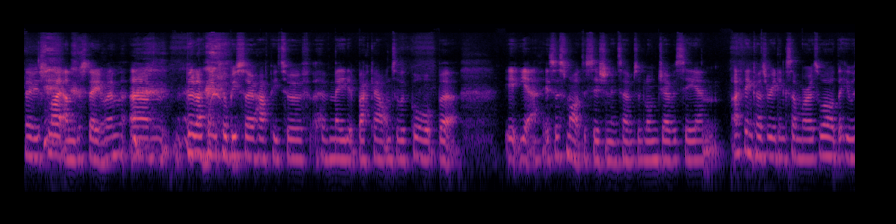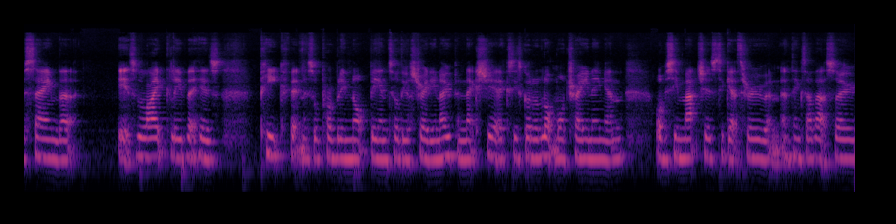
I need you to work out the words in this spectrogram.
Maybe a slight understatement. Um, but I think he'll be so happy to have, have made it back out onto the court. But it yeah, it's a smart decision in terms of longevity. And I think I was reading somewhere as well that he was saying that it's likely that his peak fitness will probably not be until the Australian Open next year because he's got a lot more training and obviously matches to get through and, and things like that. So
